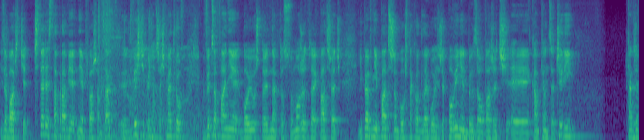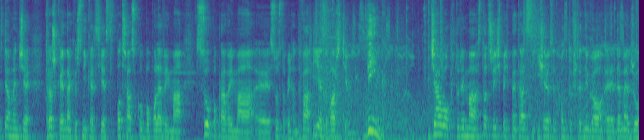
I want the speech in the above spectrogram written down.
I zobaczcie, 400 prawie, nie, przepraszam, tak, 256 metrów, wycofanie, bo już to jednak to su może tutaj patrzeć. I pewnie patrzę, bo już taka odległość, że powinien był zauważyć yy, kampiące Chiri. Także w tym momencie troszkę jednak już Snickers jest w potrzasku, bo po lewej ma Su, po prawej ma yy, Su 152 i jest, zobaczcie, ding! Działo, który ma 135 penetracji i 700 punktów średniego e, damage'u,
